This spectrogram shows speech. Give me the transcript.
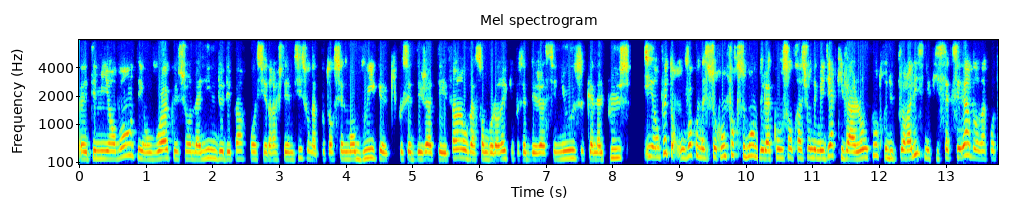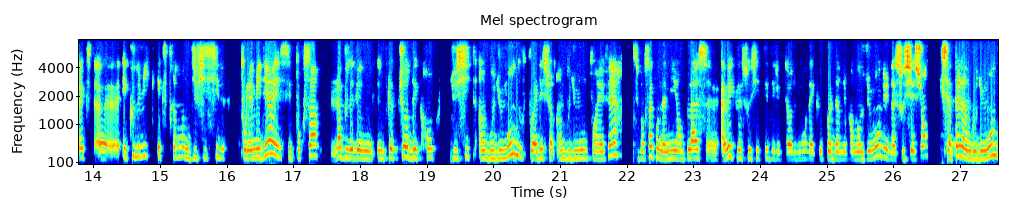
euh, était mis en vente et on voit que sur la ligne de départ pour essayer de racheter M6, on a potentiellement Bouygues qui possède déjà TF1 ou Vincent Bolloré qui possède déjà CNews, Canal+, et en fait, on voit qu'on a ce renforcement de la concentration des médias qui va à l'encontre du pluralisme et qui s'accélère dans un contexte euh, économique extrêmement difficile pour les médias. Et c'est pour ça, là, vous avez une, une capture d'écran du site Un bout du monde. Vous pouvez aller sur unboutdumonde.fr. C'est pour ça qu'on a mis en place, euh, avec la Société des lecteurs du monde, avec le pôle d'indépendance du monde, une association qui s'appelle Un bout du monde,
